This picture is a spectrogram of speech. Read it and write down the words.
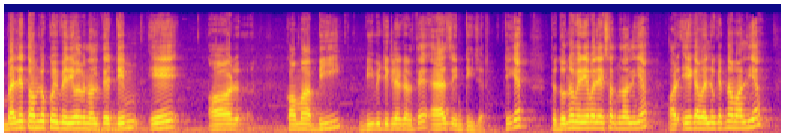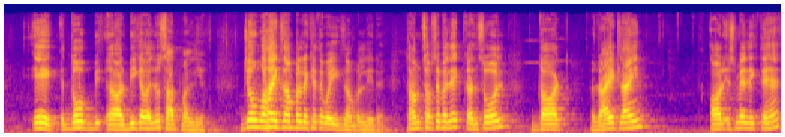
पहले तो हम लोग कोई वेरिएबल बना लेते हैं डिम ए और कॉमा बी बी भी डिक्लेयर करते हैं एज इंटीजर ठीक है? तो दोनों वेरिएबल एक साथ बना लिया। और ए का वैल्यू कितना मान लिया? एक, दो और बी का वैल्यू सात मान लिया। जो वहाँ एग्ज़ाम्पल रखे थे, वही एग्ज़ाम्पल ले रहे हैं। तो हम सबसे पहले कंसोल डॉट राइट लाइन और इसमें लिखते हैं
